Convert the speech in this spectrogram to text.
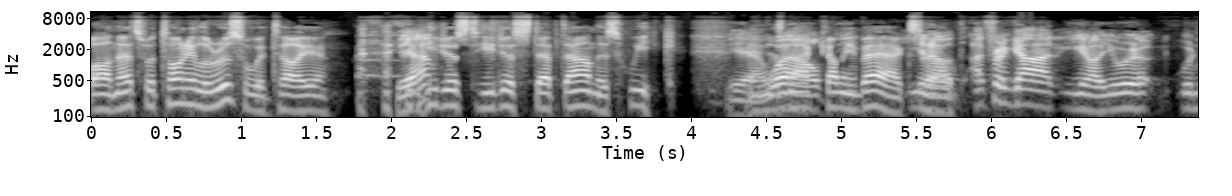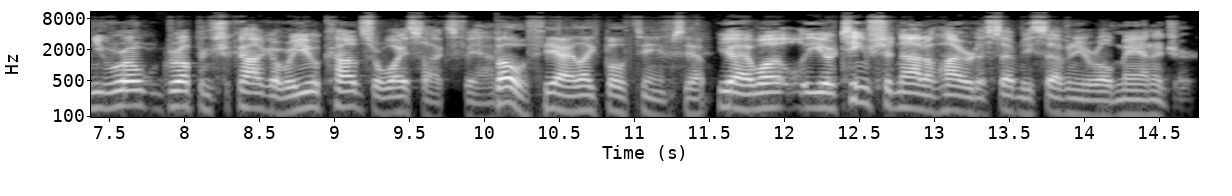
Well, and that's what Tony La Russa would tell you. Yeah, he just he just stepped down this week. Yeah, and well, not coming back. You so. know, I forgot. You know, you were when you were, grew up in Chicago. Were you a Cubs or White Sox fan? Both. Yeah, I like both teams. Yep. Yeah. Well, your team should not have hired a 77 year old manager.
